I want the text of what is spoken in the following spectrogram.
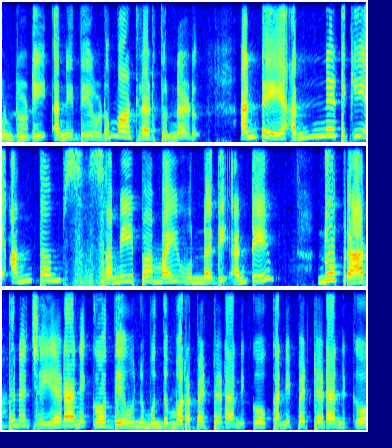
ఉండుడి అని దేవుడు మాట్లాడుతున్నాడు. అంటే అన్నిటికీ అంతం సమీపమై ఉన్నది. అంటే నువ్వు ప్రార్థన చేయడానికో దేవుని ముందు మొరపెట్టడానికో కనిపెట్టడానికో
